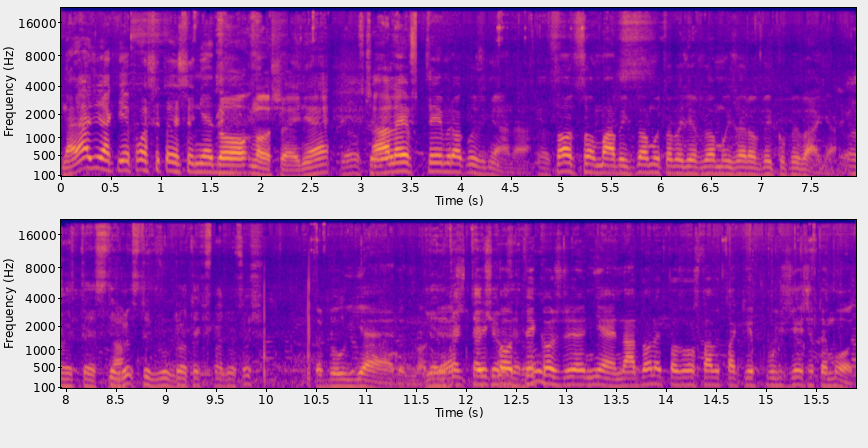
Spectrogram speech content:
na razie jak nie poszły, to jeszcze nie donoszę, nie? Ale w tym roku zmiana. To co ma być w domu, to będzie w domu i zero wykupywania. Ale te, z, tych, z tych dwóch grotek wpadło coś? To był jeden, no Jeden, wiesz? tak- tak się tylko, rozerwał? tylko, że nie, na dole to zostały takie późniejsze te młode,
